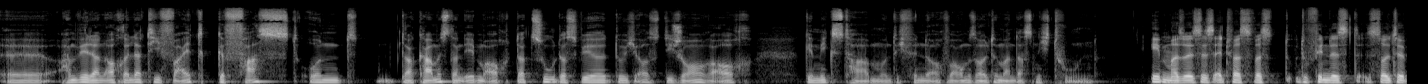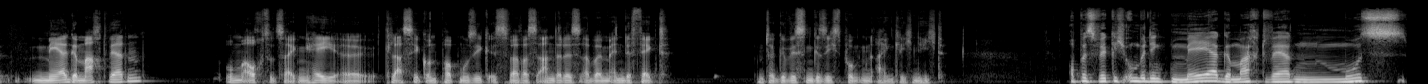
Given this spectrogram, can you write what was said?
äh, haben wir dann auch relativ weit gefasst und da kam es dann eben auch dazu, dass wir durchaus die Genre auch gemixt haben. Und ich finde auch, warum sollte man das nicht tun? Eben, also es ist etwas, was du findest, sollte mehr gemacht werden, um auch zu zeigen, hey, äh, Klassik und Popmusik ist zwar was anderes, aber im Endeffekt unter gewissen Gesichtspunkten eigentlich nicht. Ob es wirklich unbedingt mehr gemacht werden muss,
